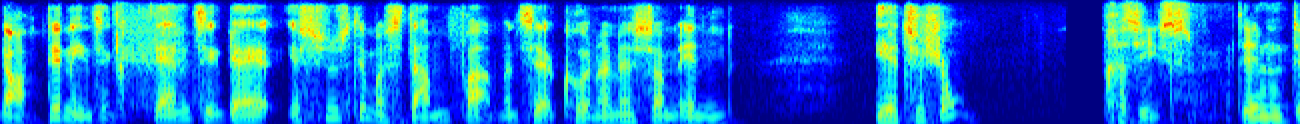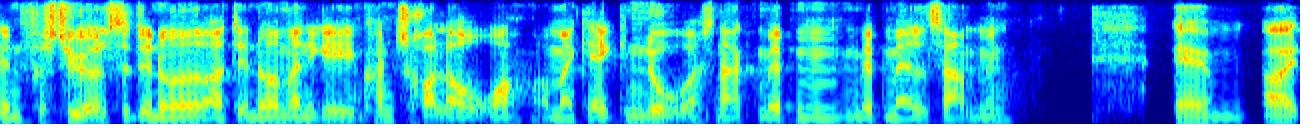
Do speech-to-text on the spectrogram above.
Nå, det er den ene ting. Den anden ting, der er, jeg synes, det må stamme fra, at man ser kunderne som en irritation. Præcis. Det er, en, det er en forstyrrelse, det er noget, og det er noget, man ikke har kontrol over, og man kan ikke nå at snakke med dem, med dem alle sammen. Ikke? Øhm, og,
